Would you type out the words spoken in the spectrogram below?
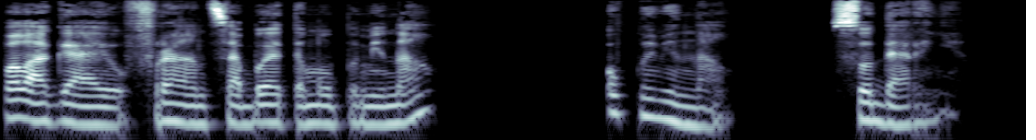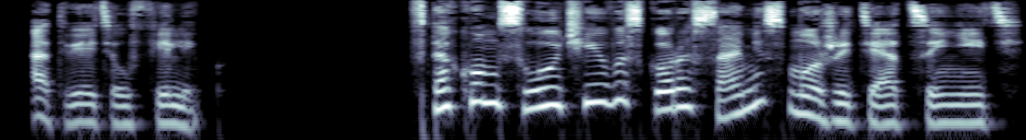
Полагаю, Франц об этом упоминал? упоминал, сударыня», — ответил Филипп. «В таком случае вы скоро сами сможете оценить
